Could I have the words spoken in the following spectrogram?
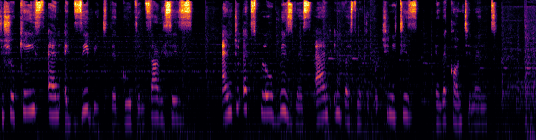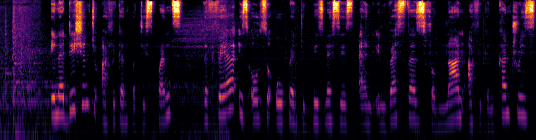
to showcase and exhibit their goods and services and to explore business and investment opportunities in the continent. In addition to African participants, the fair is also open to businesses and investors from non African countries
